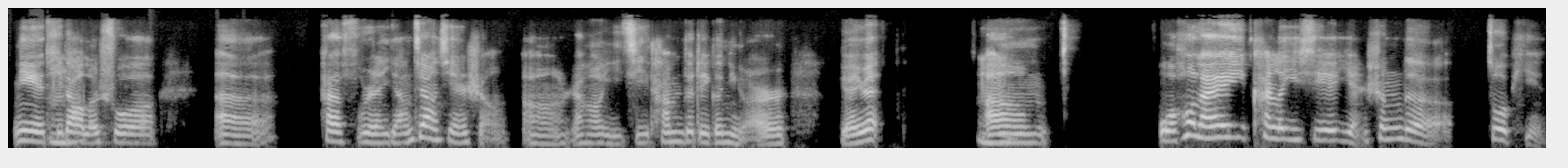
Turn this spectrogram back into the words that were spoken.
你也提到了说，呃，他的夫人杨绛先生，嗯，然后以及他们的这个女儿圆圆，嗯，我后来看了一些衍生的作品，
